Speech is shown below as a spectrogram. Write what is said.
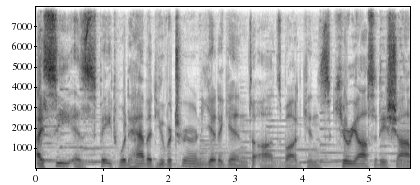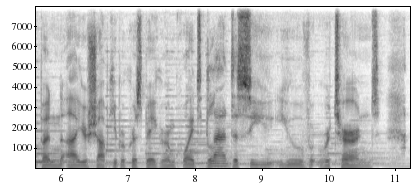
I see, as fate would have it, you've returned yet again to Odds Bodkin's Curiosity Shop, and I, your shopkeeper, Chris Baker, am quite glad to see you've returned.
